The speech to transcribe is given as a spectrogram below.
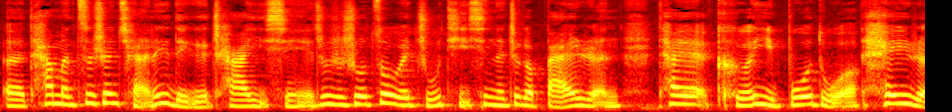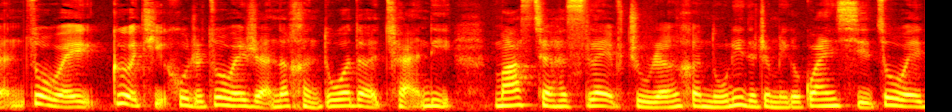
呃，他们自身权利的一个差异性，也就是说，作为主体性的这个白人，他也可以剥夺黑人作为个体或者作为人的很多的权利，master 和 slave 主人和奴隶的这么一个关系。作为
